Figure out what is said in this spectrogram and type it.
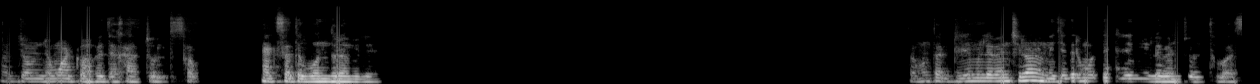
জমজমাট ভাবে দেখা চলতো সব। একসাথে বন্ধুরা মিলে। তখন তার ড্রিম ইলেভেন ছিল না, নিজেদের মধ্যে ড্রিম ইলেভেন চলতো বাস।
